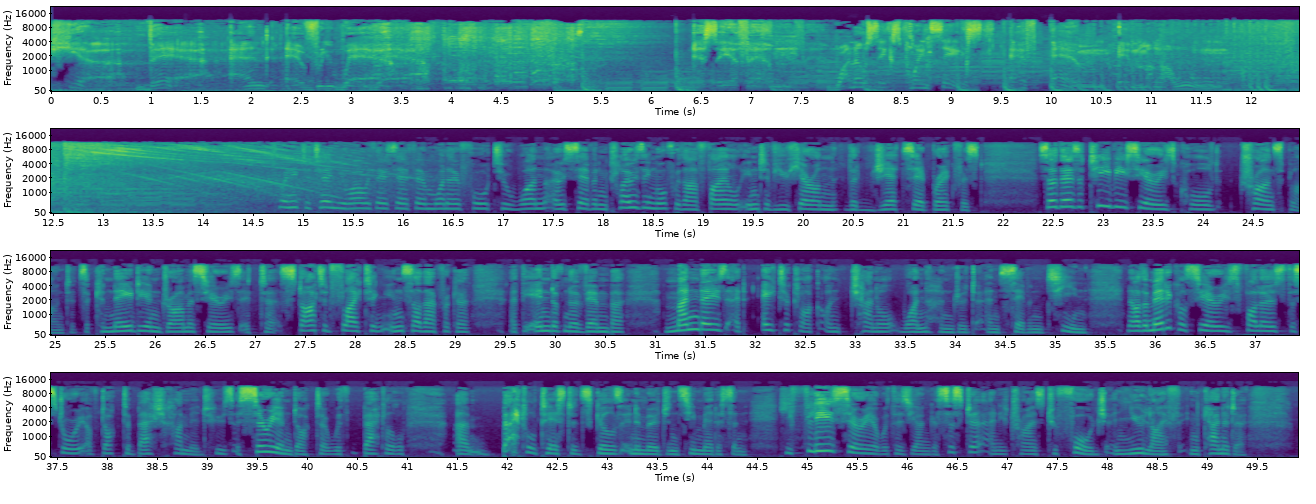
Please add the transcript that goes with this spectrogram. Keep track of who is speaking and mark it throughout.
Speaker 1: Here, there, and everywhere. SAFM 106.6 FM in Mangaung.
Speaker 2: 20 to 10, you are with SFM 104 to 107, closing off with our final interview here on the Jet Set Breakfast. So there's a TV series called Transplant. It's a Canadian drama series. It uh, started flighting in South Africa at the end of November, Mondays at 8 o'clock on Channel 117. Now, the medical series follows the story of Dr. Bash Hamed, who's a Syrian doctor with battle, um, battle tested skills in emergency medicine. He flees Syria with his younger sister and he tries to forge a new life in Canada.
